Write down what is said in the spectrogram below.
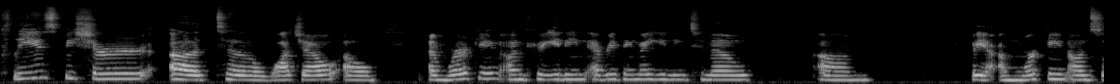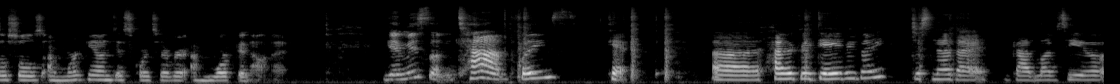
please be sure uh, to watch out. I'll, I'm working on creating everything that you need to know. Um, but yeah, I'm working on socials. I'm working on Discord server. I'm working on it. Give me some time, please. Okay. Uh, have a great day, everybody just know that God loves you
